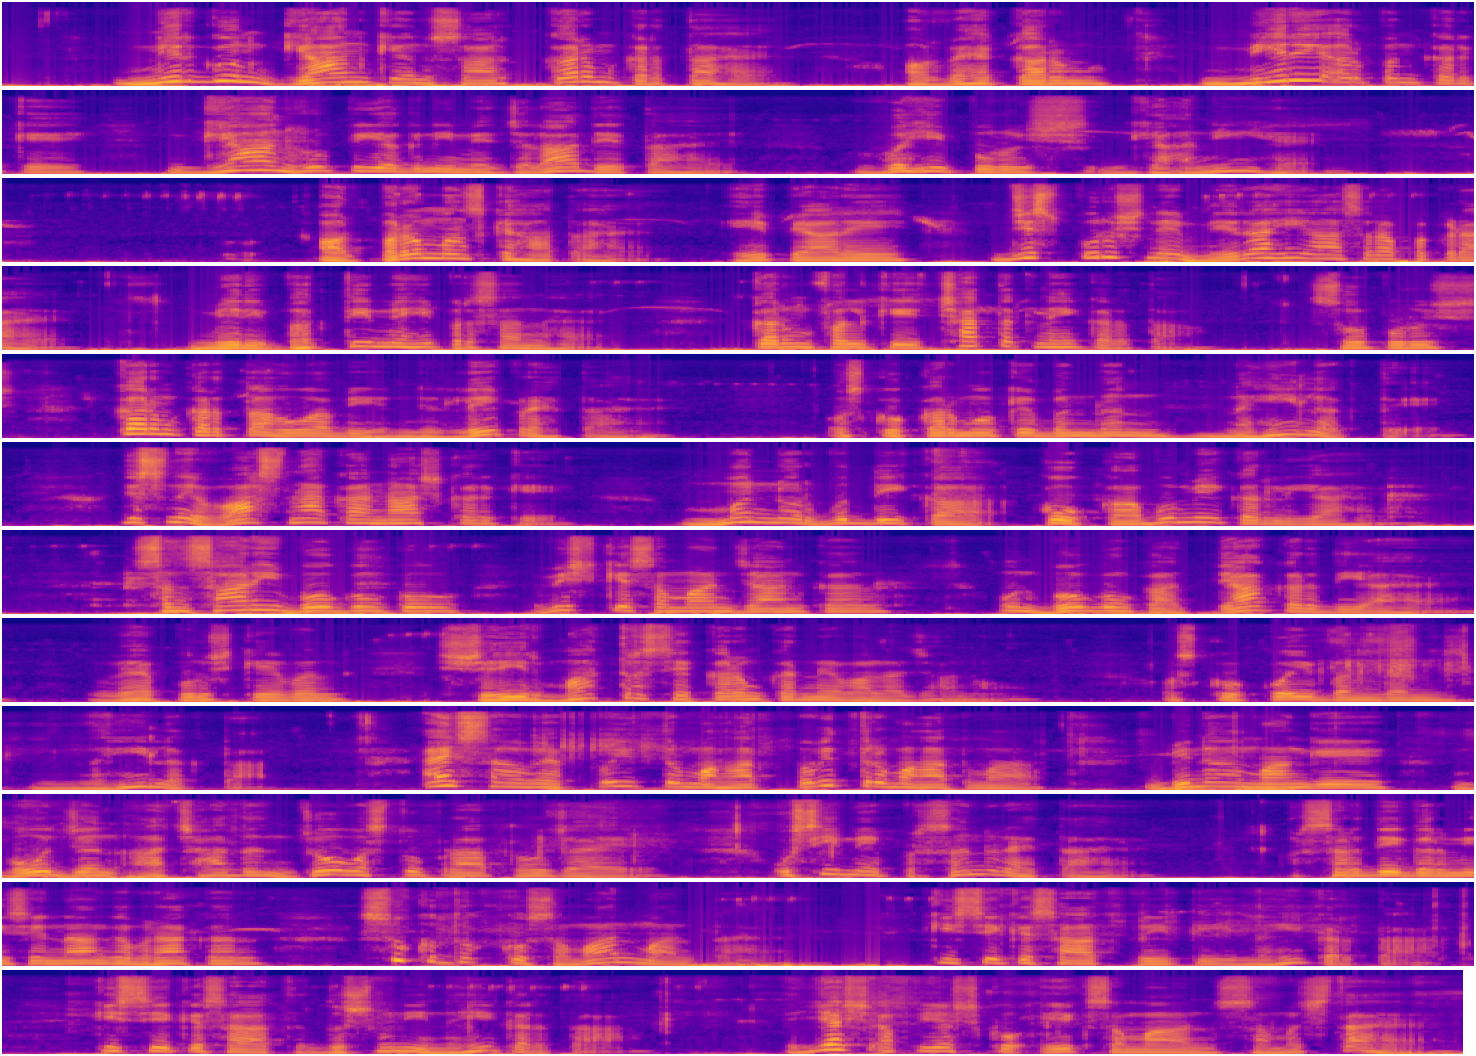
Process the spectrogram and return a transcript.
निर्गुण ज्ञान के अनुसार कर्म करता है और वह कर्म मेरे अर्पण करके ज्ञान रूपी अग्नि में जला देता है, वही पुरुष ज्ञानी है और परमंश कहता है, हे प्यारे, जिस पुरुष ने मेरा ही आसरा पकड़ा है, मेरी भक्ति में ही प्रसन्न है, कर्म फल की इच्छा तक नहीं करता, सो पुरुष कर्म करता हुआ भी निर्लेप रहता है। उसको कर्मों के बंधन नहीं लगते। जिसने वासना का नाश करके मन और बुद्धि का को काबू में कर लिया है, संसारी भोगों को विष के समान जानकर, उन भोगों का त्याग कर दिया है, वह पुरुष केवल शरीर मात्र से कर्म करने वाला जानो, उसको कोई बंधन नहीं लगता। ऐसा वह पवित्र महात पवित्र महात्मा बिना मांगे भोजन, आच्छादन, जो वस्तु प्राप्त हो जाए, उसी में प्रसन्न रहता है और सर्दी, गर्मी से ना घबरा कर सुख दुख को समान मानता है। किसी के साथ प्रीति नहीं करता, किसी के साथ दुश्मनी नहीं करता। यश अपयश को एक समान समझता है।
